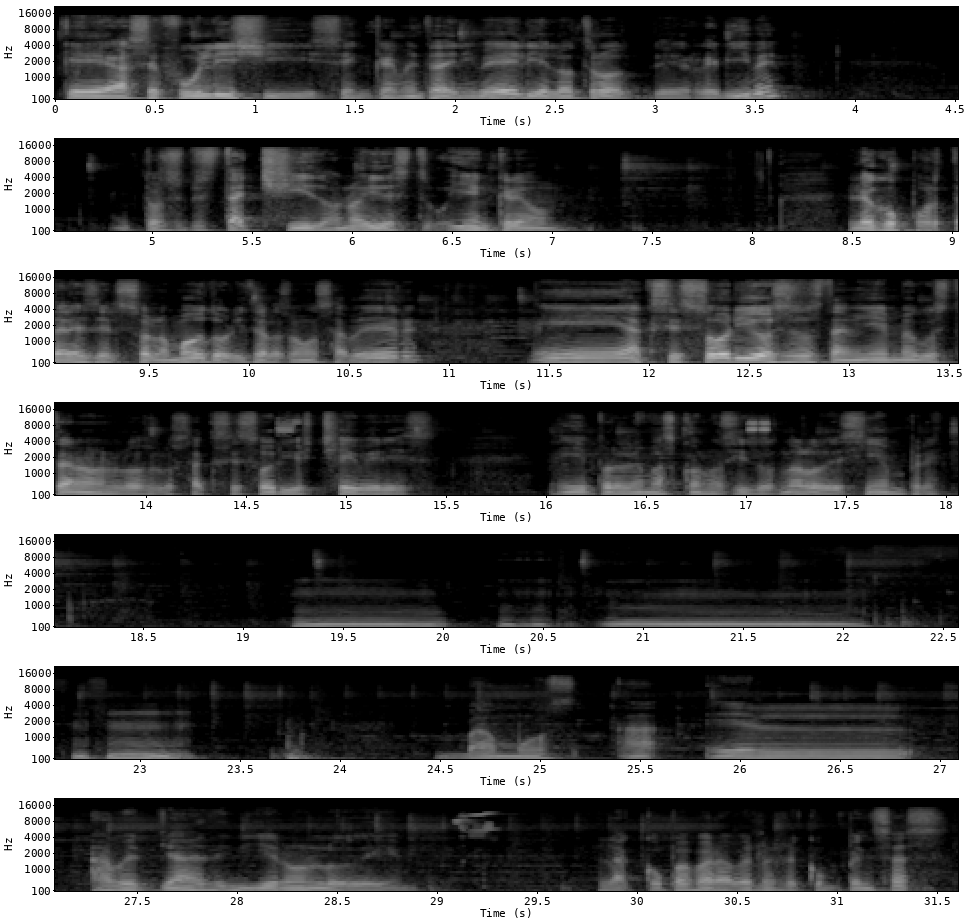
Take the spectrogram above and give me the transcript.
que hace foolish y se incrementa de nivel y el otro revive. Entonces pues, está chido, ¿no? Y destruyen, creo. Luego portales del solo mode, ahorita los vamos a ver. Eh, accesorios, esos también me gustaron los, los accesorios chéveres. Y problemas conocidos, ¿no? Lo de siempre. Vamos a el... A ver, ¿ya dieron lo de la copa para ver las recompensas?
